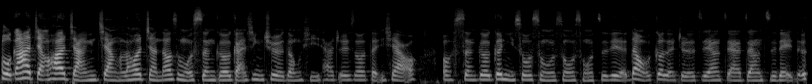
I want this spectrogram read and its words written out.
我跟他讲话讲一讲，然后讲到什么森哥感兴趣的东西，他就会说等一下哦，哦森哥跟你说什么什么什么之类的。但我个人觉得怎样怎样怎样之类的。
